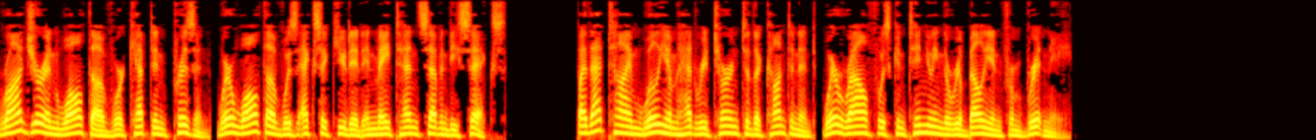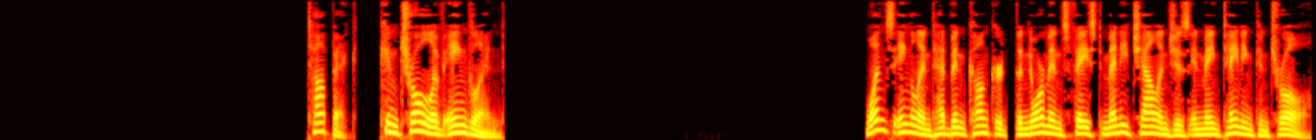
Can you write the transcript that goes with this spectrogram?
Roger and Waltheof were kept in prison, where Waltheof was executed in May 1076. By that time William had returned to the continent, where Ralph was continuing the rebellion from Brittany. Control of England Once England had been conquered, the Normans faced many challenges in maintaining control.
